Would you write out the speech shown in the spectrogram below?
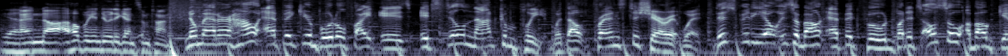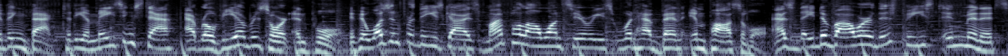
Yeah. And uh, I hope we can do it again sometime. No matter how epic your boodle fight is, it's still not complete without friends to share it with. This video is about epic food, but it's also about giving back to the amazing staff at Rovia Resort and Pool. If it wasn't for these guys, my Palawan series would have been impossible. As they devour this feast in minutes,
